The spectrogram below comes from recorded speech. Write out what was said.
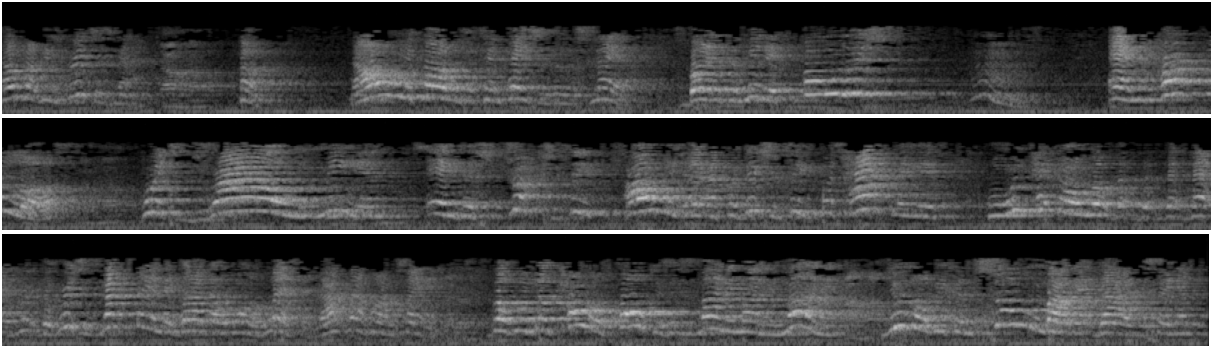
Talking about these riches now. Uh-huh. Huh. Not only fall into temptations and the snare, but into many foolish hmm, and hurtful lust, which drown men in destruction. See, always a, a prediction. See, what's happening is when we take on the, the, the, that, the riches, not saying that God don't want to bless it. That's not what I'm saying. But when your total focus is money, money, money, you're going to be consumed by that, God is saying.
